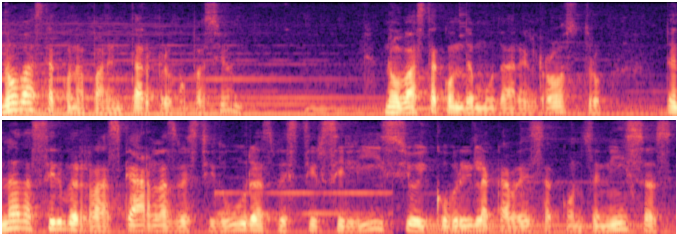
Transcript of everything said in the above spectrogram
No basta con aparentar preocupación, no basta con demudar el rostro, de nada sirve rasgar las vestiduras, vestir silicio y cubrir la cabeza con cenizas.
